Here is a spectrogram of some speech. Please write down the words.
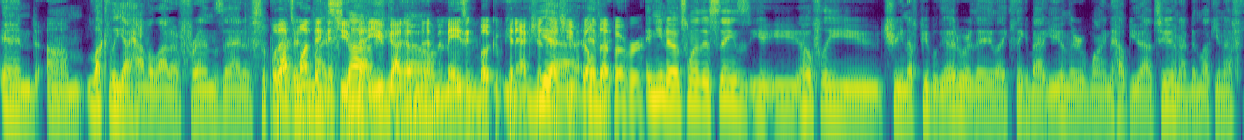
and um luckily I have a lot of friends that have supported. Well, that's one thing that you've stuff, you've you got know? a- an amazing book of connections that you've built and- up over. and you know, it's one of those things. You, you hopefully you treat enough people good where they like think about you and they're wanting to help you out too. And I've been lucky enough,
